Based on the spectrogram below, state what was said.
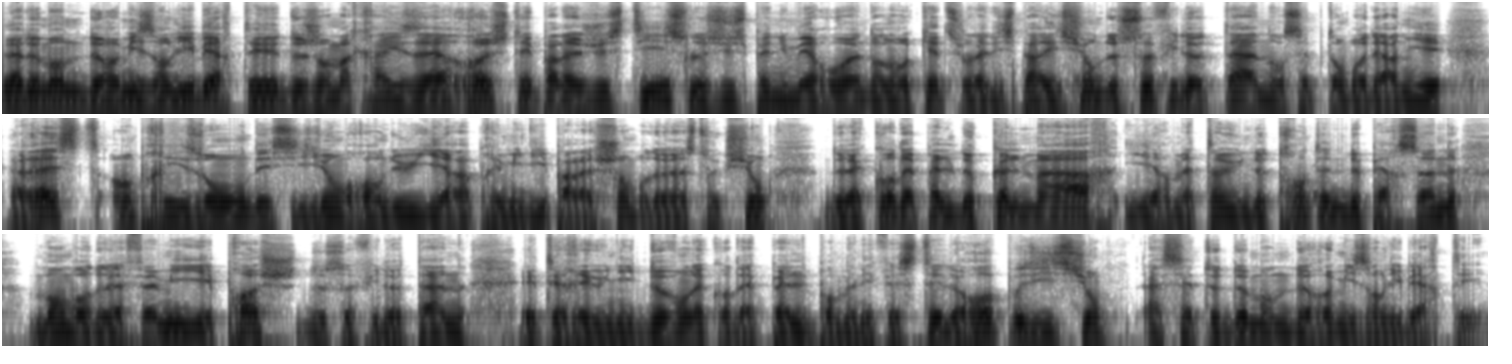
La demande de remise en liberté de Jean-Marc Reiser rejetée par la justice, le suspect numéro un dans l'enquête sur la disparition de Sophie Le en septembre dernier, reste en prison. Décision rendue hier après-midi par la chambre de l'instruction de la cour d'appel de Colmar hier matin, une trentaine de personnes, membres de la famille et proches de Sophie Lotan, étaient réunies devant la cour d'appel pour manifester leur opposition à cette demande de remise en liberté.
